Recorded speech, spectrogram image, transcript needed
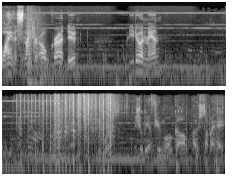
Oh, I have a sniper. Oh, crud, dude. What are you doing, man? There should be a few more guard posts up ahead.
